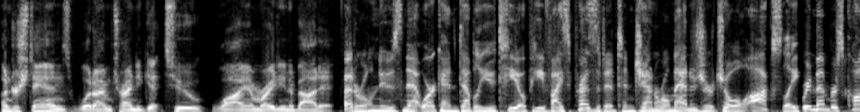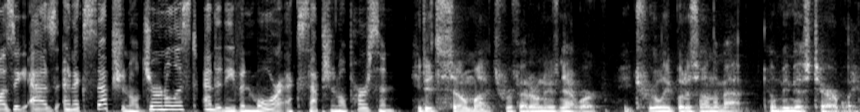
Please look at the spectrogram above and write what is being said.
understands what I'm trying to get to, why I'm writing about it. Federal News Network and WTOP Vice President and General Manager Joel Oxley remembers Causey as an exceptional journalist and an even more exceptional person. He did so much for Federal News Network. He truly put us on the map. He'll be missed terribly.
